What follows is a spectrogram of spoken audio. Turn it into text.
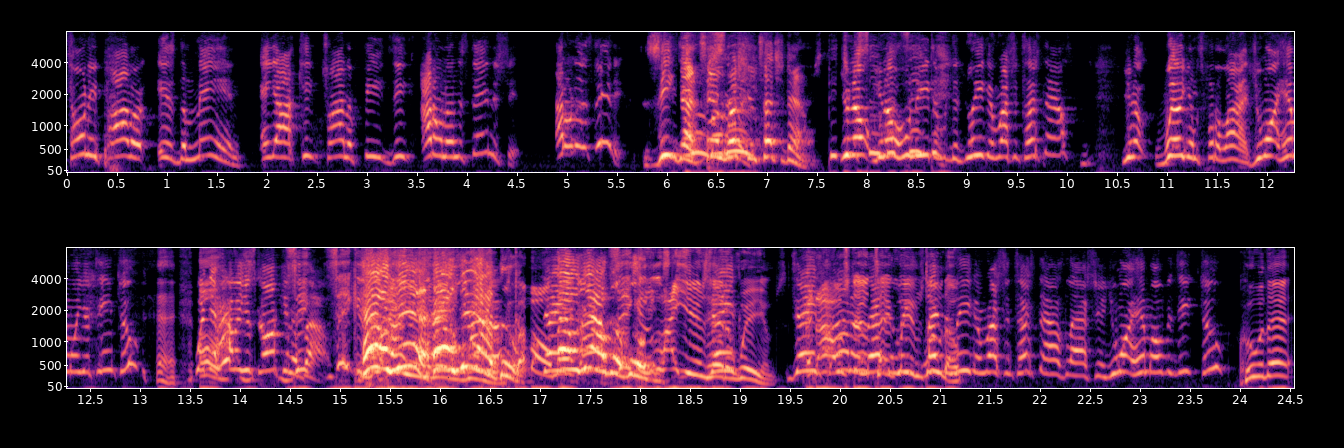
Tony Pollard is the man, and y'all keep trying to feed Zeke. I don't understand this shit. I don't understand it. Zeke got ten rushing touchdowns. Did you, you know, you know who leads the, the, league in rushing touchdowns? You know, Williams for the Lions. You want him on your team too? Oh, what oh, the hell are you talking Zeke, about? Zeke is hell yeah, hell yeah, I do. Come on, hell man. yeah, Zeke Williams. is light years ahead of Williams. James and I will still take the Williams led the league in rushing touchdowns last year. You want him over Zeke too? Who was that?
